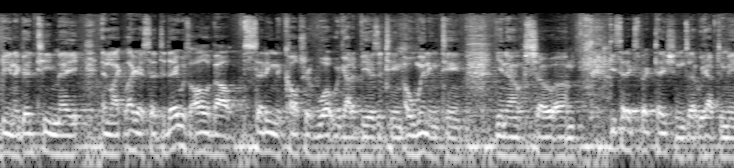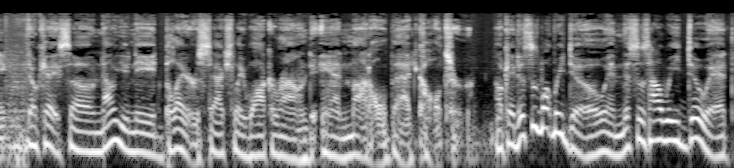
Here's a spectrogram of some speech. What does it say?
being a good teammate, and like like I said, today was all about setting the culture of what we got to be as a team, a winning team. You know, so um, he set expectations that we have to meet. Okay, so now you need players to actually walk around and model that culture. Okay, this is what we do, and this is how we do it.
